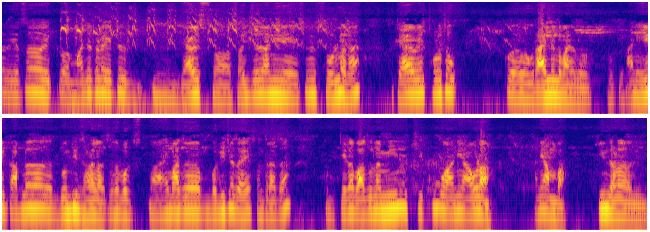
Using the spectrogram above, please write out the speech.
सर याचं एक माझ्याकडे याचं ज्यावेळेस सॉईलचं आणि SMS सोडलं ना तर त्यावेळेस थोडंसं क- राहिलेलं माझ्याजवळ. ओके. आणि एक आपलं दोन तीन झाडं जसं बघ आहे माझं बगीचाच आहे संत्र्याचा. तर त्याच्या बाजूला मी चिकू आणि आवळा आणि आंबा तीन झाडं लावलेली.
